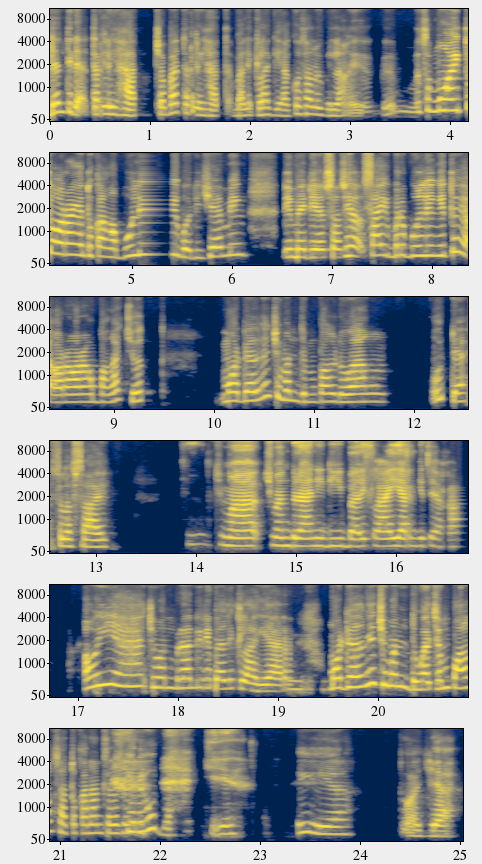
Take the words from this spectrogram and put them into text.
dan tidak terlihat. Coba terlihat. Balik lagi, aku selalu bilang, eh, semua itu orang yang tukang ngebully, body shaming di media sosial, cyberbullying itu ya orang-orang pengecut. Modalnya cuma jempol doang, udah selesai. Cuma cuman berani di balik layar gitu ya kak? Oh iya, cuma berani di balik layar. Hmm. Modalnya cuma dua jempol, satu kanan satu kiri udah. Iya. Iya, itu aja.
